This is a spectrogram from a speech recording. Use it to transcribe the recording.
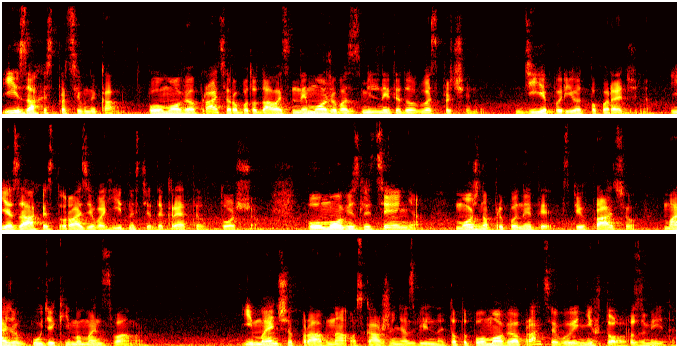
І захист працівника по умові праці роботодавець не може вас змільнити до без причини. Діє період попередження. Є захист у разі вагітності, декретів тощо. По умові зліцення можна припинити співпрацю майже в будь-який момент з вами. І менше прав на оскарження звільнень. Тобто, по умові праці ви ніхто розумієте.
